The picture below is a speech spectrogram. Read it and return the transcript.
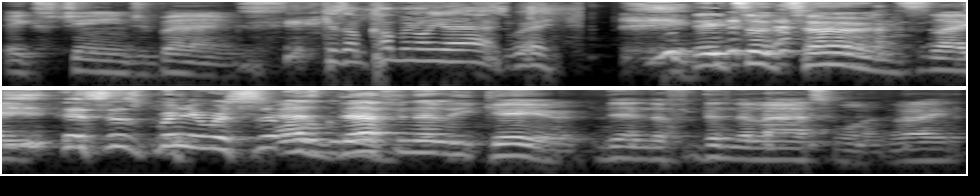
exchange bangs. Because I'm coming on your ass, way. They took turns. Like, This is pretty reciprocal. That's definitely gayer than the than the last one, right?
